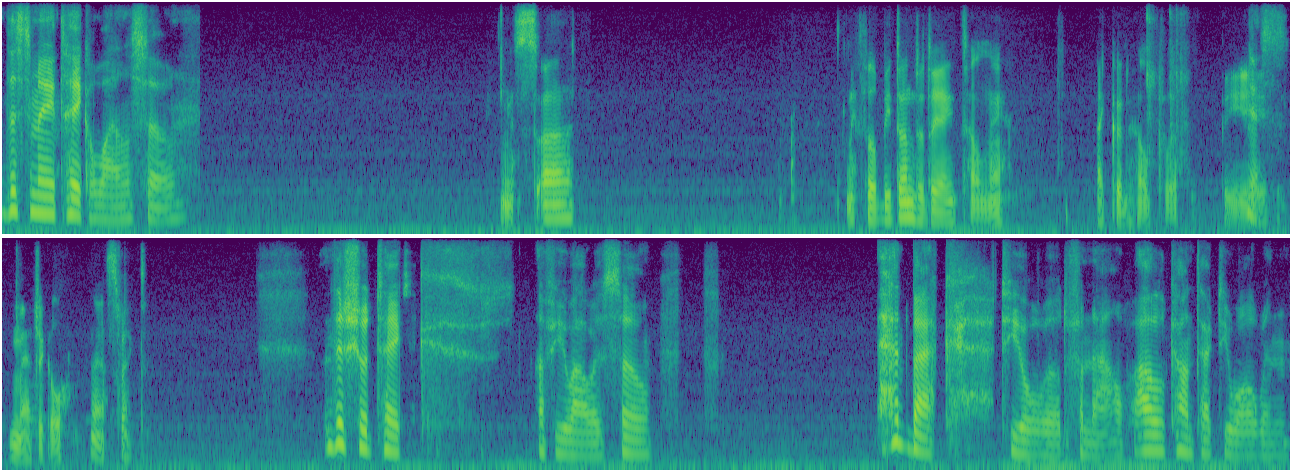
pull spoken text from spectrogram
This may take a while, so Yes, uh, if they'll be done today, tell me. I could help with the Yes. magical aspect. this should take a few hours, so head back to your world for now. I'll contact you all when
